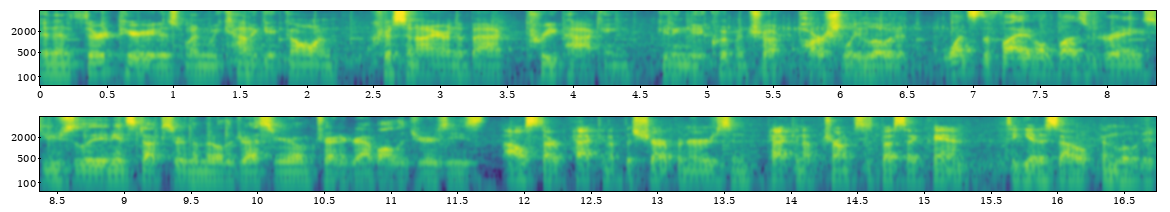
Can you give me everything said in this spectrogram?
And then third period is when we kind of get going. Kris and I are in the back pre-packing, getting the equipment truck partially loaded. Once the final buzzer rings, usually me and Stux are in the middle of the dressing room trying to grab all the jerseys. I'll start packing up the sharpeners and packing up trunks as best I can to get us out and loaded.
